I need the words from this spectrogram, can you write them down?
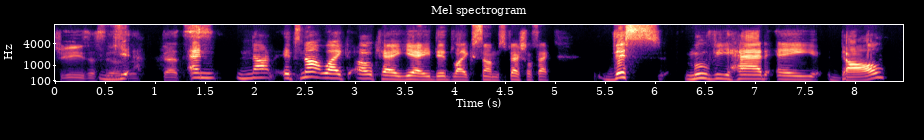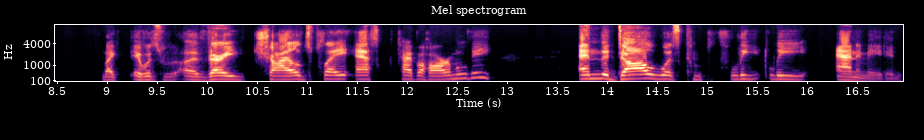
Jesus. Yeah. That's and not it's not like okay yeah he did like some special effect this movie had a doll like it was a very child's play esque type of horror movie and the doll was completely animated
